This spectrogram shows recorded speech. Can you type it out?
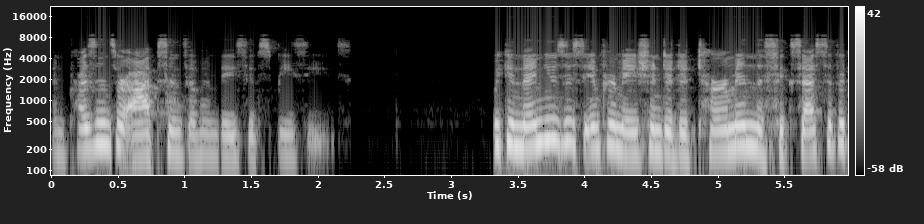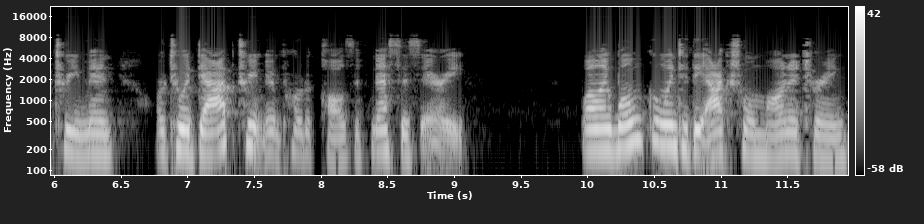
and presence or absence of invasive species. We can then use this information to determine the success of a treatment or to adapt treatment protocols if necessary. While I won't go into the actual monitoring,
